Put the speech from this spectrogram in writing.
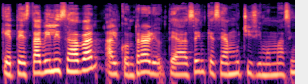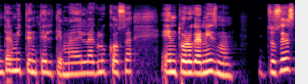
que te estabilizaban, al contrario, te hacen que sea muchísimo más intermitente el tema de la glucosa en tu organismo. Entonces,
